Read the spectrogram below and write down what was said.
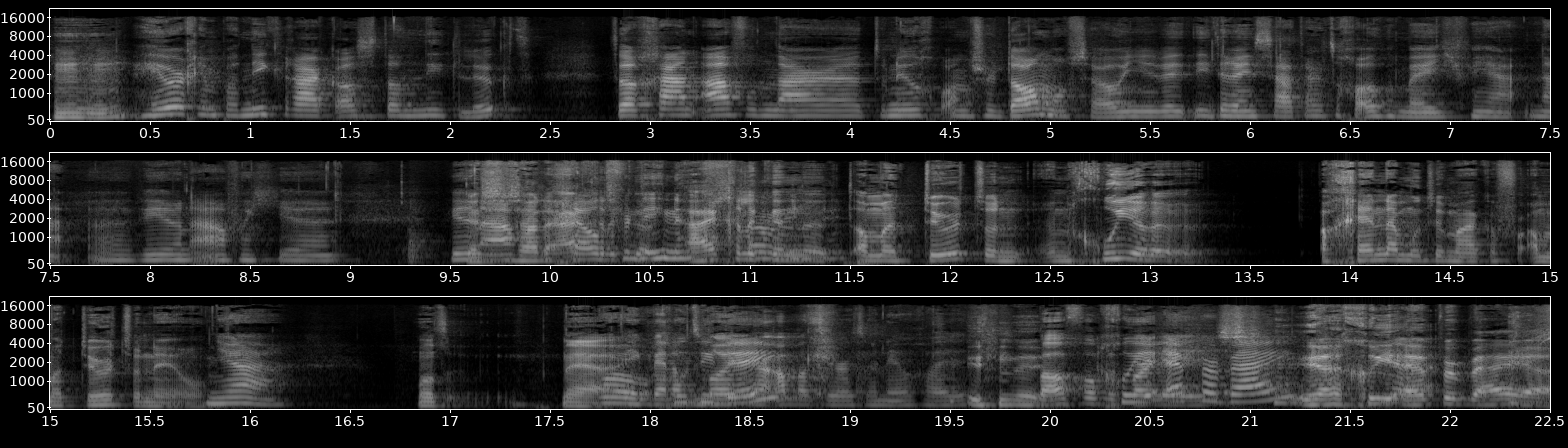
Mhm. Heel erg in paniek raken als het dan niet lukt. Dan ga een avond naar uh, toneelgroep Amsterdam of zo. En je weet, iedereen staat daar toch ook een beetje van... Ja, nou, eh, weer een avondje, weer Ja, een ze avondje zouden geld eigenlijk, verdienen. eigenlijk een het amateurton, een goede agenda moeten maken voor amateurtoneel. Ja, Want, nou ja, Wow. ik ben nog goed nooit idee. naar amateurtoneel geweest. Nee. Behalve op de goede app erbij. ja, goede Ja. app erbij, ja.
